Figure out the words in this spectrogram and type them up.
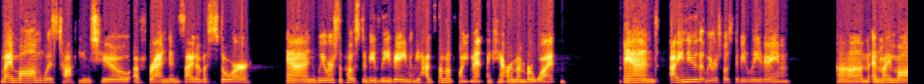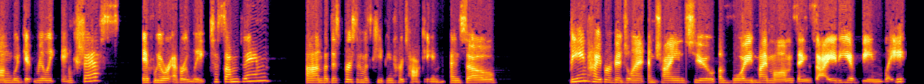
my mom was talking to a friend inside of a store, and we were supposed to be leaving. We had some appointment, I can't remember what. And I knew that we were supposed to be leaving. Um, and my mom would get really anxious if we were ever late to something. Um, but this person was keeping her talking. And so being hyper vigilant and trying to avoid my mom's anxiety of being late,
